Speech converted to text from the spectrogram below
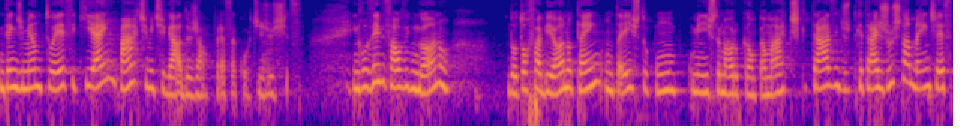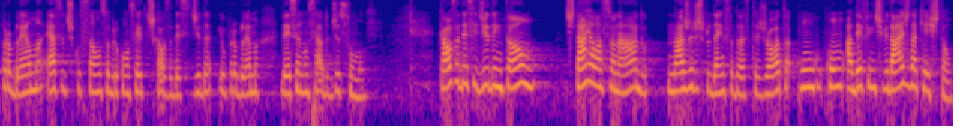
Entendimento esse que é, em parte, mitigado já por essa Corte de Justiça. Inclusive, salvo engano, doutor Fabiano tem um texto com o ministro Mauro Campbell Marques que, traz, que traz justamente esse problema, essa discussão sobre o conceito de causa decidida e o problema desse enunciado de súmula. Causa decidida, então, está relacionado na jurisprudência do STJ com, com a definitividade da questão.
